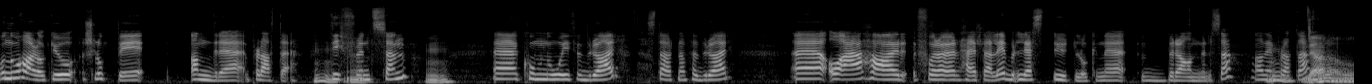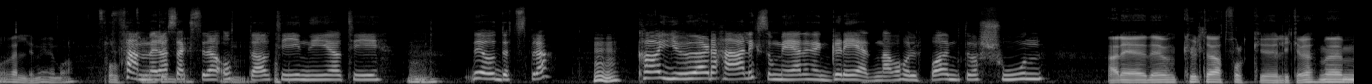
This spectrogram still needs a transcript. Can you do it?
Og nå har dere jo sluppet andre plate, Mm, 'Different Sun'. Mm. Eh, kom nå i februar. Starten av februar. Eh, og jeg har, for å være helt ærlig, lest utelukkende bra anmeldelser av den plata. Ja, det er jo veldig mye bra. Femmer av seksere, åtte av ti, ni av ti. Det er jo dødsbra. Mm. Hva gjør det her liksom med denne gleden av å holde på? Motivasjon? Nei, det, det er jo kult det at folk eh, liker det. Men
